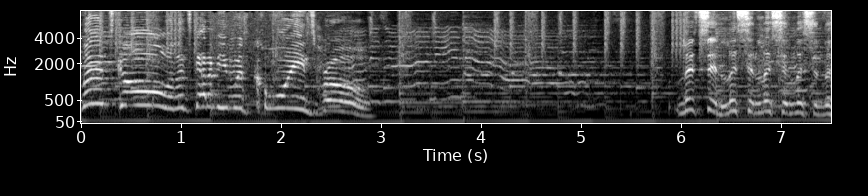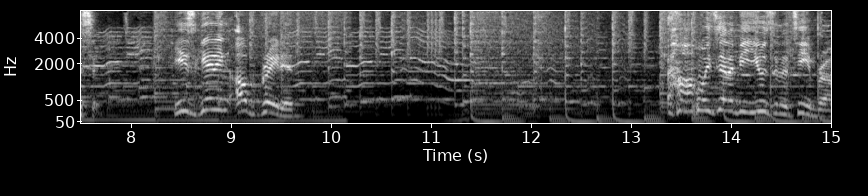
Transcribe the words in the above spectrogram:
Let's go! That's gotta be with coins, bro. Listen, listen, listen, listen, listen. He's getting upgraded always gonna be used in the team, bro.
